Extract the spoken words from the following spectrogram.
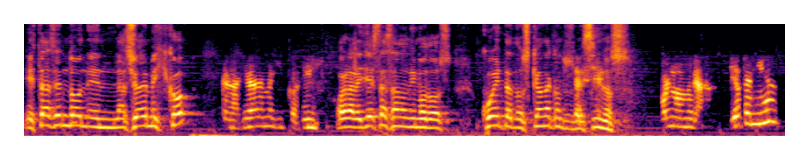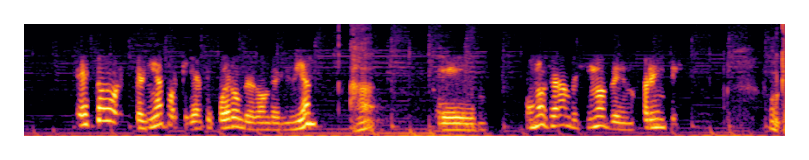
¿Estás en dónde? ¿En la Ciudad de México? En la Ciudad de México, sí. Órale, ya estás Anónimo 2. Cuéntanos, ¿qué onda con tus vecinos? Bueno, mira, yo tenía, esto tenía porque ya se fueron de donde vivían. Ajá, Eh, unos eran vecinos de enfrente ok,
